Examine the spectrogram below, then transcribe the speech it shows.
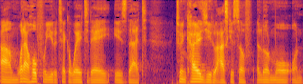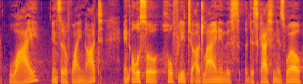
Um, what I hope for you to take away today is that to encourage you to ask yourself a little more on why instead of why not and also hopefully to outline in this discussion as well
